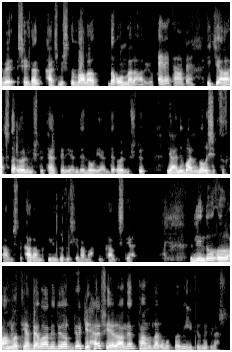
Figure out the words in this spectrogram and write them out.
ve şeyden kaçmıştı. Vala da onları arıyordu. Evet abi. İki ağaç da ölmüştü. Telperiyen de Lorien de ölmüştü. Yani Valinor ışıksız kalmıştı. Karanlık yıldız ışığına mahkum kalmıştı yani. Lindo e, anlatıya devam ediyor. Diyor ki her şeye rağmen tanrılar umutlarını yitirmediler.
